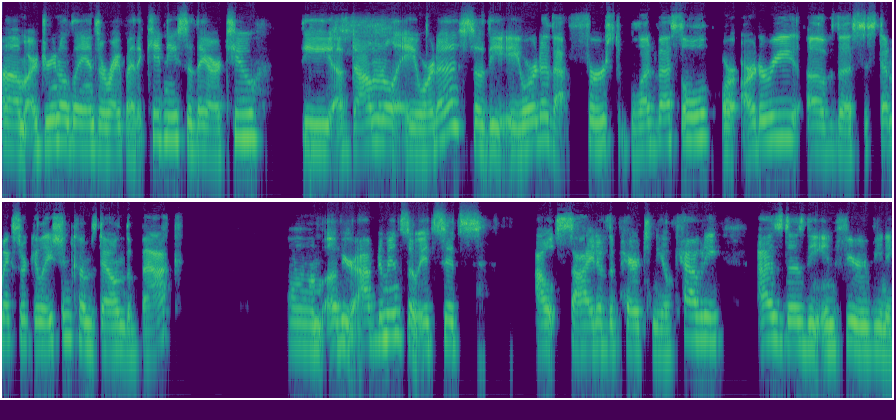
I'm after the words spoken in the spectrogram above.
Um, adrenal glands are right by the kidney, so they are too. The abdominal aorta, so the aorta, that first blood vessel or artery of the systemic circulation comes down the back um, of your abdomen. So it sits outside of the peritoneal cavity, as does the inferior vena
